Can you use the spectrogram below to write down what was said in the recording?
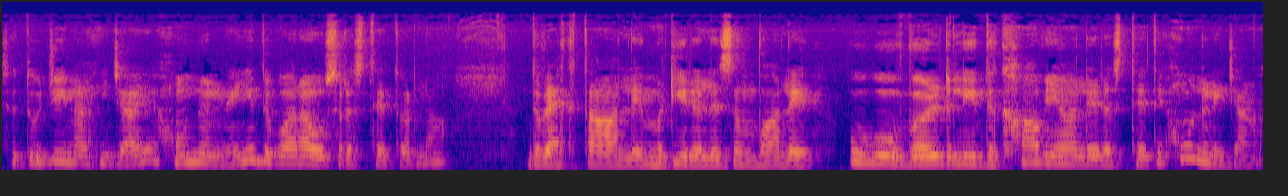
ਸੋ ਦੂਜੀ ਨਾ ਹੀ ਜਾਏ, ਹੁਣ ਨਹੀਂ ਦੁਬਾਰਾ ਉਸ ਰਸਤੇ ਤੁਰਨਾ। ਦਵੈਕਤਾ ਵਾਲੇ ਮਟੀਰੀਅਲਿਜ਼ਮ ਵਾਲੇ, ਉਹ ਵਰਲਡਲੀ ਦਿਖਾਵਿਆਂ ਵਾਲੇ ਰਸਤੇ ਤੇ ਹੁਣ ਨਹੀਂ ਜਾਣਾ।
